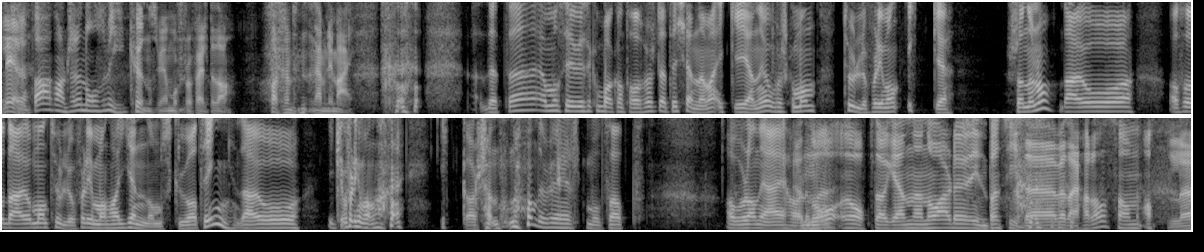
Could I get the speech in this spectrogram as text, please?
Ledet av kanskje noen som ikke kunne så mye om Oslo-feltet, da. Kanskje nemlig meg. Dette, jeg må si, hvis jeg bare kan ta det først, dette kjenner jeg meg ikke igjen i. Hvorfor skal man tulle fordi man ikke skjønner noe? Det er jo, altså, det er jo Man tuller jo fordi man har gjennomskua ting. Det er jo ikke fordi man ikke har skjønt noe. Det blir helt motsatt av hvordan jeg har det Nå oppdager en- Nå er du inne på en side ved deg, Harald, som Atle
